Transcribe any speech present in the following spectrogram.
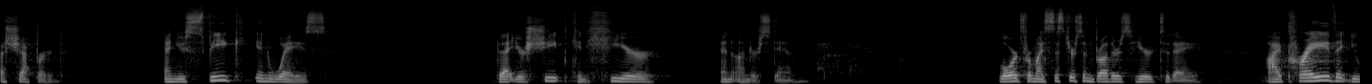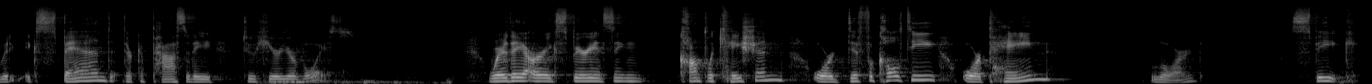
a shepherd and you speak in ways that your sheep can hear and understand. Lord, for my sisters and brothers here today, I pray that you would expand their capacity to hear your voice. Where they are experiencing complication or difficulty or pain, Lord, speak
